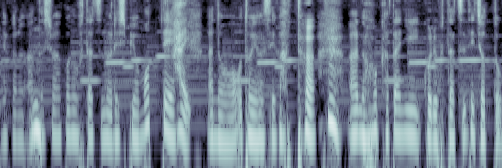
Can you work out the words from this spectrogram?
い。だから私はこの二つのレシピを持って、はい。あの、お問い合わせがあった、あの、方にこれ二つでちょっと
